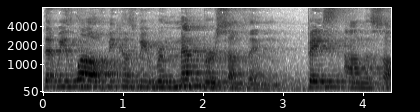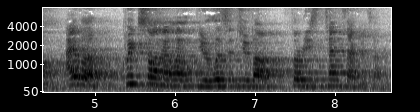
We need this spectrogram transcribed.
that we love because we remember something based on the song. I have a quick song I want you to listen to about 30, 10 seconds of. Most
